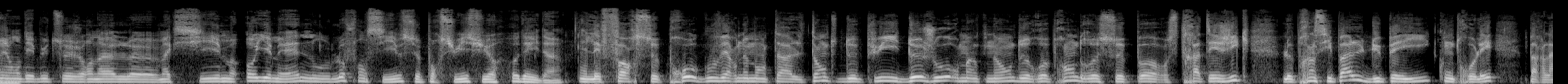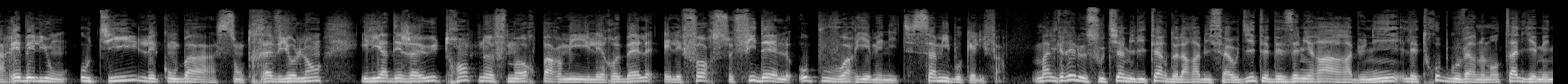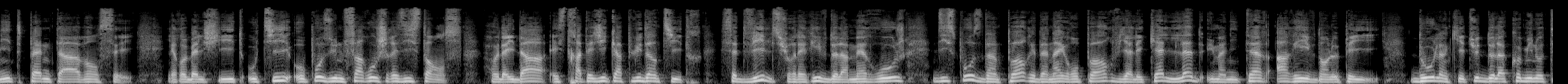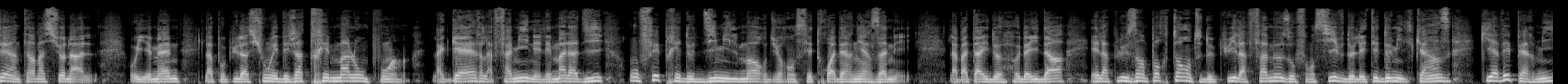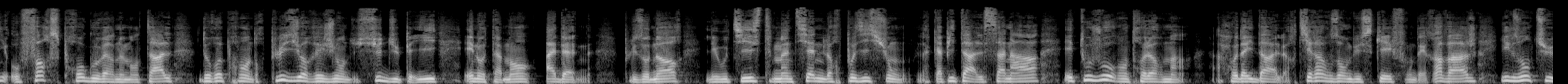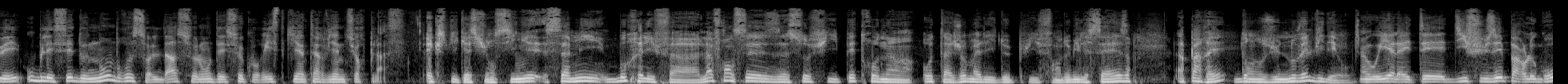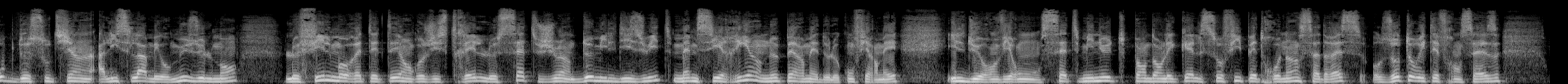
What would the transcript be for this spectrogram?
Et on débute ce journal, euh, Maxime, au Yémen, où l'offensive se poursuit sur Hodeida. Les forces pro-gouvernementales tentent depuis deux jours maintenant de reprendre ce port stratégique, le principal du pays, contrôlé par la rébellion Houthi. Les combats sont très violents. Il y a déjà eu 39 morts parmi les rebelles et les forces fidèles au pouvoir yéménite. Sami Boukhalifa. Malgré le soutien militaire de l'Arabie saoudite et des Émirats arabes unis, les troupes gouvernementales yéménites peinent à avancer. Les rebelles chiites Houthis opposent une farouche résistance. Hodeida est stratégique à plus d'un titre. Cette ville, sur les rives de la mer Rouge, dispose d'un port et d'un aéroport via lesquels l'aide humanitaire arrive dans le pays. D'où l'inquiétude de la communauté internationale. Au Yémen, la population est déjà très mal en point. La guerre, la famine et les maladies ont fait près de 10 000 morts durant ces trois dernières années. La bataille de Hodeida est la plus importante depuis la fameuse offensive de l'été 2015 qui avait permis aux forces pro-gouvernementales de reprendre plusieurs régions du sud du pays et notamment Aden. Plus au nord, les houtistes maintiennent leur position. La capitale, Sanaa, est toujours entre leurs mains. À Hodeida, leurs tireurs embusqués font des ravages. Ils ont tué ou blessé de nombreux soldats selon des secouristes qui interviennent sur place. Explication signée Sami Boukhelifa. La française Sophie Petronin, otage au Mali depuis fin 2016, apparaît dans une nouvelle vidéo. Oui, elle a été diffusée par le groupe de soutien à l'islam et aux musulmans. Le film aurait été enregistré le 7 juin 2018, même si rien ne permet de le confirmer. Il dure environ 7 minutes pendant lesquelles Sophie Petronin s'adresse aux autorités françaises.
